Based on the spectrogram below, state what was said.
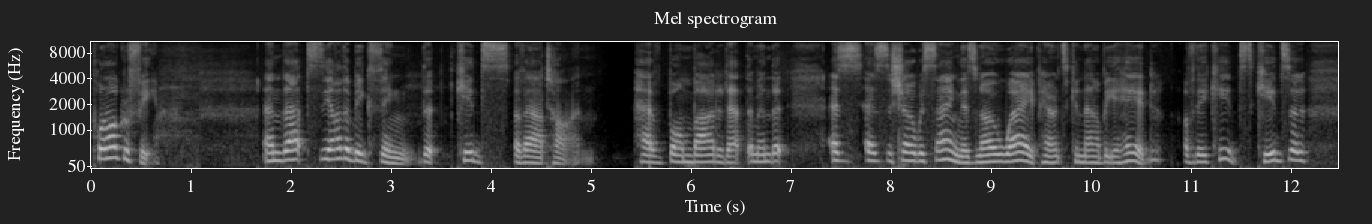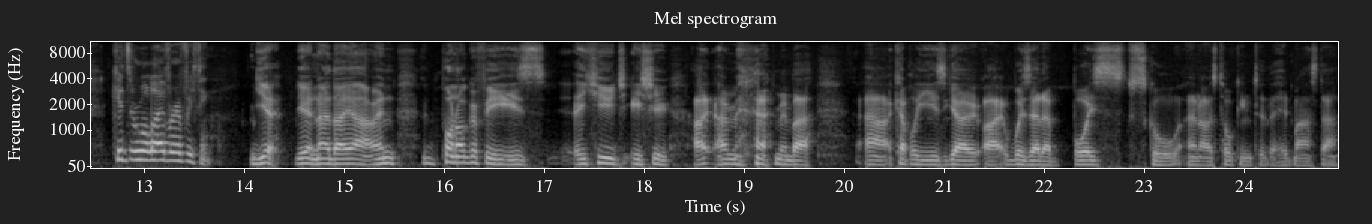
Pornography. And that's the other big thing that kids of our time have bombarded at them, and that, as as the show was saying, there's no way parents can now be ahead of their kids. Kids are kids are all over everything. Yeah, yeah, no, they are, and pornography is a huge issue. I, I remember uh, a couple of years ago, I was at a boys' school and I was talking to the headmaster,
